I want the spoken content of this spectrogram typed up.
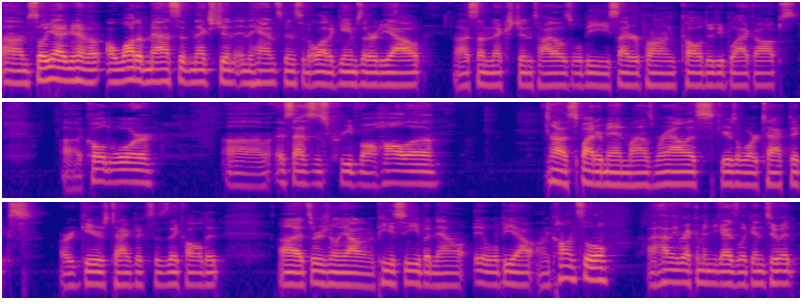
Um, so yeah, you're gonna have a, a lot of massive next gen enhancements with a lot of games that are already out. Uh, some next gen titles will be Cyberpunk, Call of Duty Black Ops, uh, Cold War, uh, Assassin's Creed Valhalla, uh, Spider Man Miles Morales, Gears of War Tactics, or Gears Tactics as they called it. Uh, it's originally out on the PC, but now it will be out on console. I highly recommend you guys look into it.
